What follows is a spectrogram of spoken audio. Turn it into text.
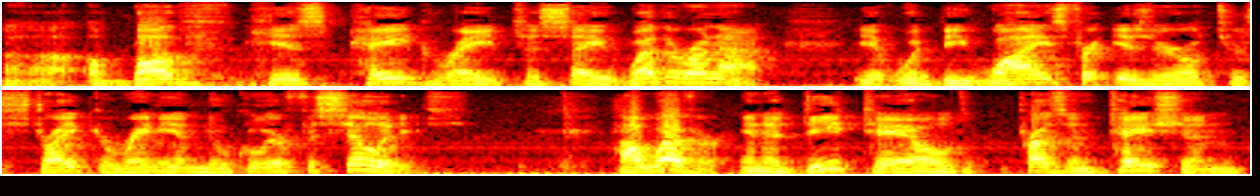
uh, above his pay grade to say whether or not it would be wise for Israel to strike Iranian nuclear facilities. However, in a detailed presentation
